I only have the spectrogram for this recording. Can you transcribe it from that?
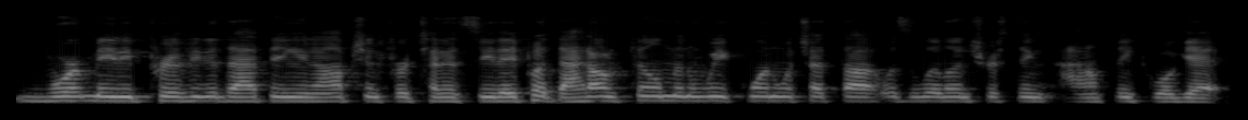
weren't maybe privy to that being an option for Tennessee. They put that on film in week one, which I thought was a little interesting. I don't think we'll get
